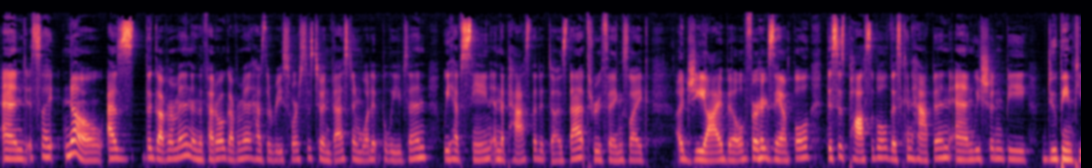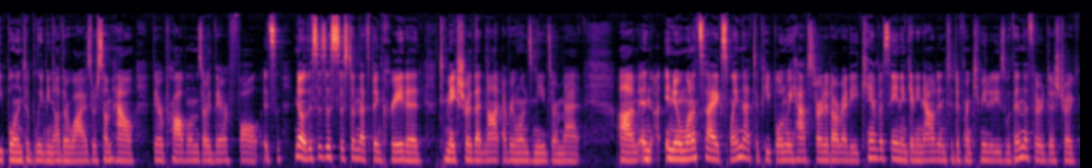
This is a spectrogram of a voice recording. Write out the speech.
And it's like, no, as the government and the federal government has the resources to invest in what it believes in, we have seen in the past that it does that through things like a GI Bill, for example. This is possible, this can happen, and we shouldn't be duping people into believing otherwise or somehow their problems are their fault. It's no, this is a system that's been created to make sure that not everyone's needs are met. Um, and you know, once I explain that to people, and we have started already canvassing and getting out into different communities within the third district,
